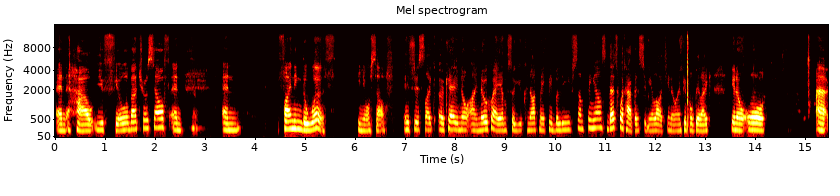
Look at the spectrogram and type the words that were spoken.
and how you feel about yourself, and yeah. and finding the worth in yourself. It's just like okay no i know who i am so you cannot make me believe something else. That's what happens to me a lot you know and people be like you know or uh,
